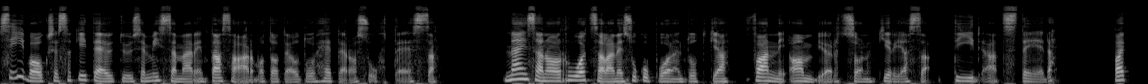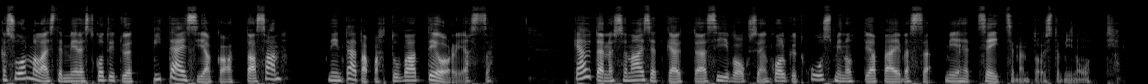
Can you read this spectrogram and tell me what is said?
Siivouksessa kiteytyy se, missä määrin tasa-arvo toteutuu heterosuhteessa. Näin sanoo ruotsalainen sukupuolen tutkija Fanny Ambjörtsson kirjassa Tid at Steda. Vaikka suomalaisten mielestä kotityöt pitäisi jakaa tasan, niin tämä tapahtuu vain teoriassa. Käytännössä naiset käyttää siivoukseen 36 minuuttia päivässä, miehet 17 minuuttia.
